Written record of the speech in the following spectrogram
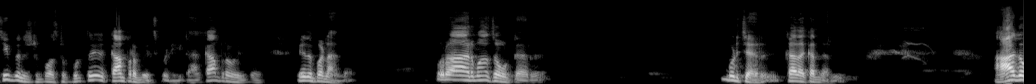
சீஃப் மினிஸ்டர் போஸ்ட்டை கொடுத்து காம்ப்ரமைஸ் பண்ணிக்கிட்டாங்க காம்ப்ரமைஸ் இது பண்ணாங்க. ஒரு ஆறு மாதம் விட்டார். முடித்தார் கதை கந்தல் ஆக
